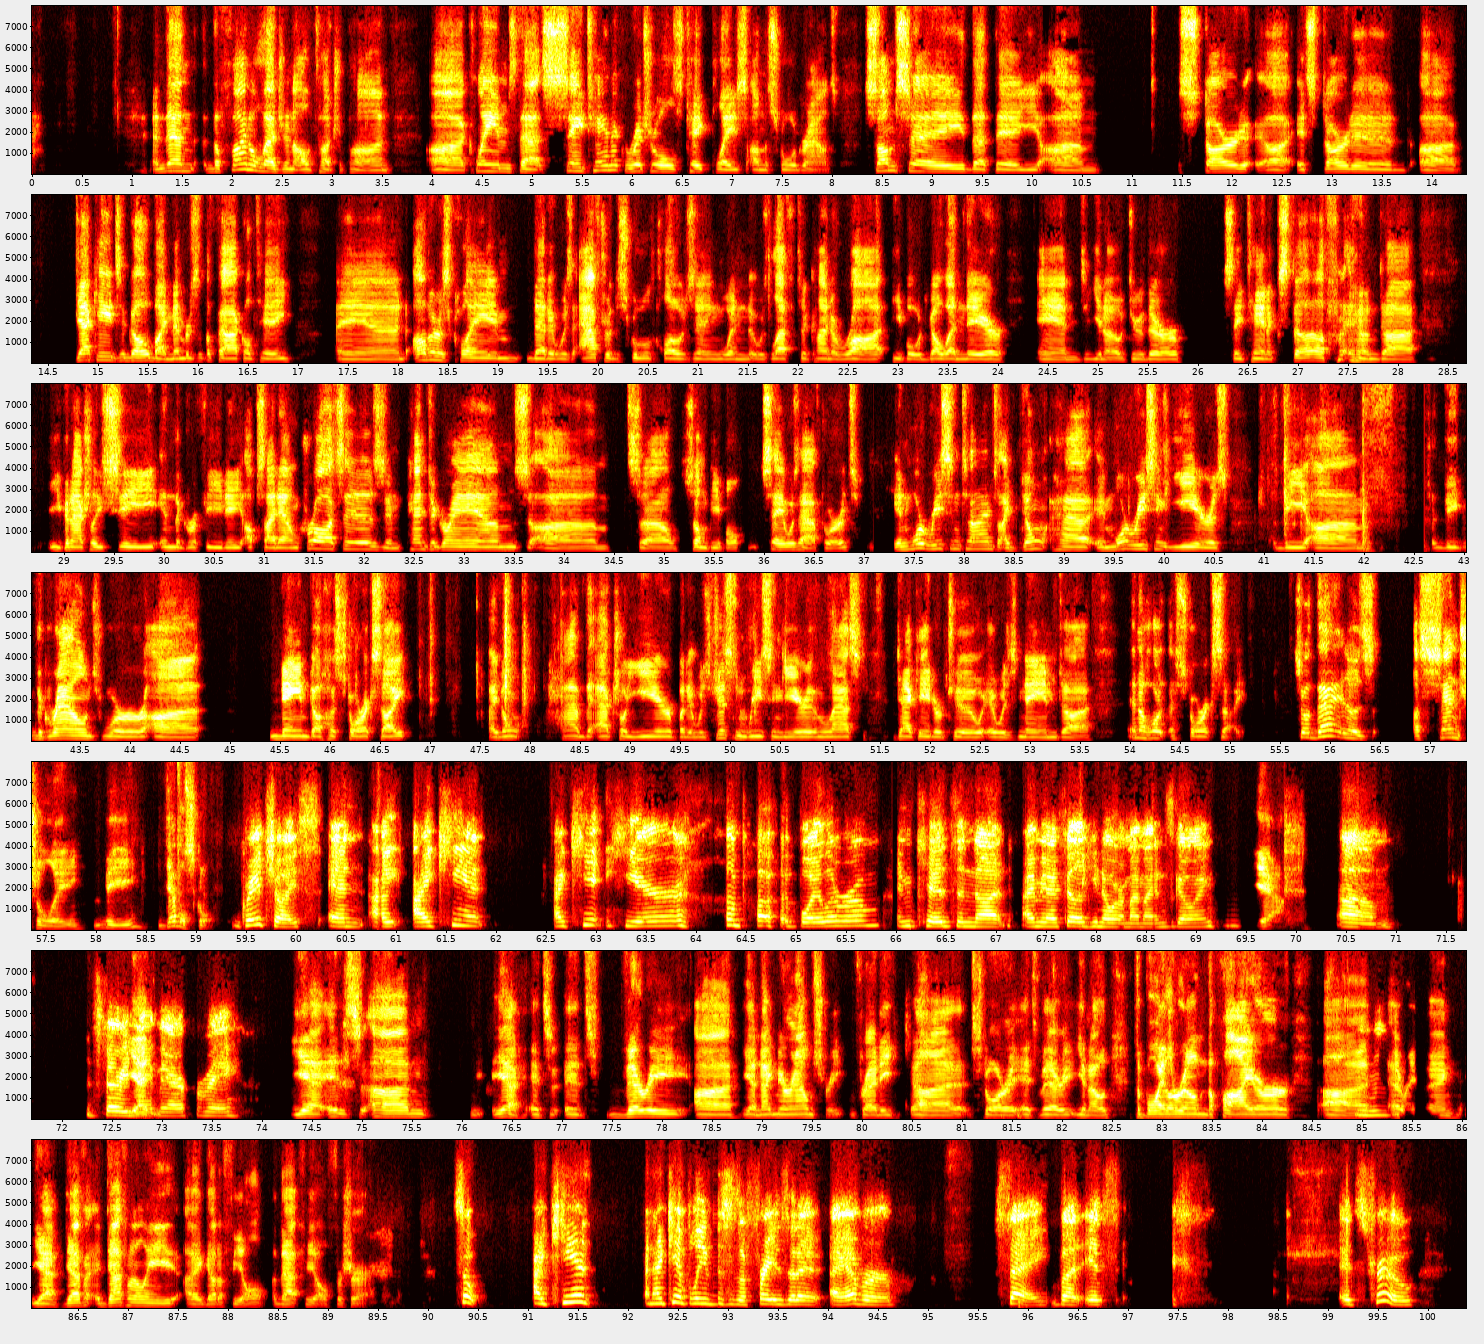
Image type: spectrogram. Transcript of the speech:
And then the final legend I'll touch upon uh, claims that satanic rituals take place on the school grounds. Some say that they um, start. Uh, it started uh, decades ago by members of the faculty, and others claim that it was after the school closing when it was left to kind of rot. People would go in there and you know do their satanic stuff and uh, you can actually see in the graffiti upside down crosses and pentagrams. Um, so some people say it was afterwards. in more recent times, I don't have in more recent years the um the the grounds were uh named a historic site. I don't have the actual year, but it was just in recent year, in the last decade or two, it was named uh, in a historic site. So that is essentially the Devil School. Great choice, and I I can't I can't hear about a boiler room and kids and not. I mean, I feel like you know where my mind's going. Yeah. Um, it's very Yeah. nightmare for me. Yeah, it's um yeah, it's it's very uh yeah, Nightmare on Elm Street, Freddy uh story. It's very, you know, the boiler room, the fire, uh Mhm. everything. Yeah, def- definitely I got to feel that feel for sure. So I can't, and I can't believe this is a phrase that I, I ever say, but it's it's true.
